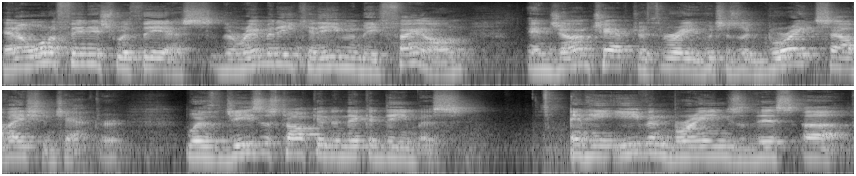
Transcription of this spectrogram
And I want to finish with this. The remedy can even be found in John chapter 3, which is a great salvation chapter, with Jesus talking to Nicodemus. And he even brings this up.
